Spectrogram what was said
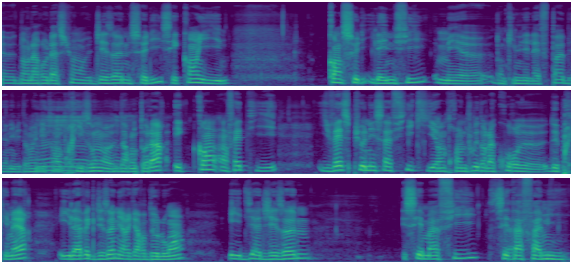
euh, dans la relation Jason-Sully, c'est quand il, quand Sully, il a une fille, mais donc il ne l'élève pas, bien évidemment, il est en prison euh, Mhm. d'Arontolar, et quand en fait il, il va espionner sa fille qui est en train de jouer dans la cour de primaire, et il est avec Jason, il regarde de loin, et il dit à Jason, c'est ma fille, c'est Ta famille. famille.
